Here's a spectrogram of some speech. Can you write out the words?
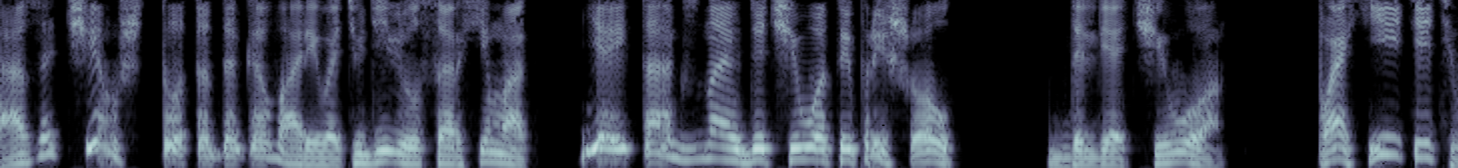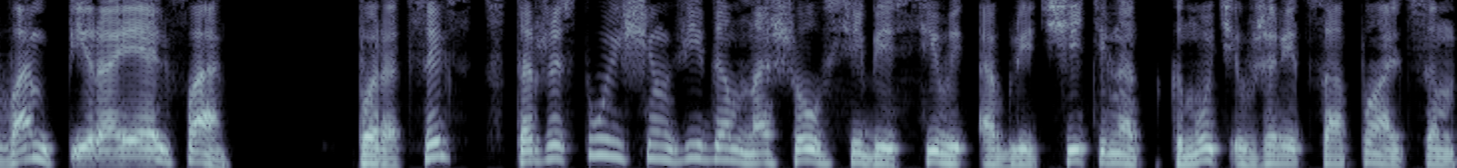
«А зачем что-то договаривать?» – удивился Архимаг. «Я и так знаю, для чего ты пришел». «Для чего?» «Похитить вампира-эльфа!» Парацельс с торжествующим видом нашел в себе силы обличительно ткнуть в жреца пальцем.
